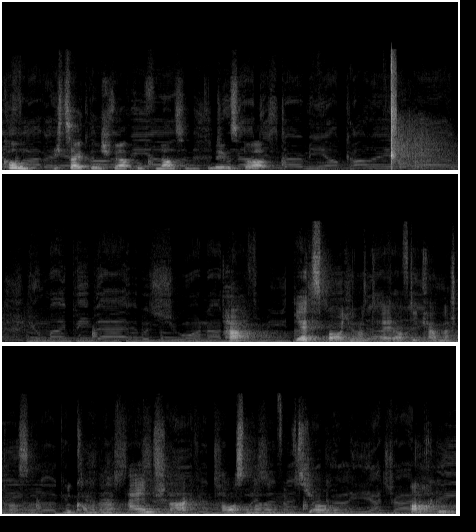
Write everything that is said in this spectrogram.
Komm, ich zeige dir den Schwerpunkt Finanz- und Unternehmensberatung. Ha, jetzt baue ich ein Hotel auf die Kantnerstraße und bekomme dann auf einem Schlag 1950 Euro. Achtung,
